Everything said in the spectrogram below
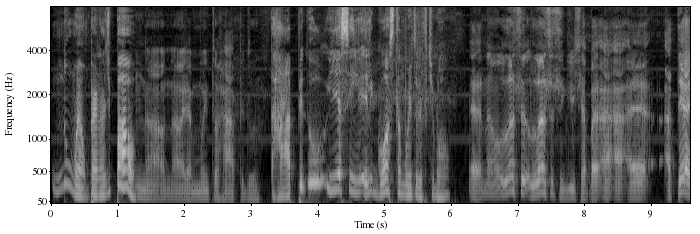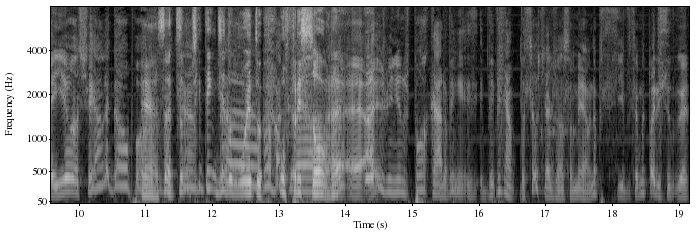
não é um perna de pau. Não, não, ele é muito rápido. Rápido e assim, ele gosta muito de futebol. É, não, o lance, o lance é o seguinte, rapaz. a- a- é, até aí eu achei ah, legal, pô. É, você- não bacana. tinha entendido Ah, muito pô, o bacana, frisson, né? é, é. aí os meninos, pô, cara, vem, vem, vem cá, você é o Thiago Johnson mesmo? Não é possível, você é muito parecido com ele.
